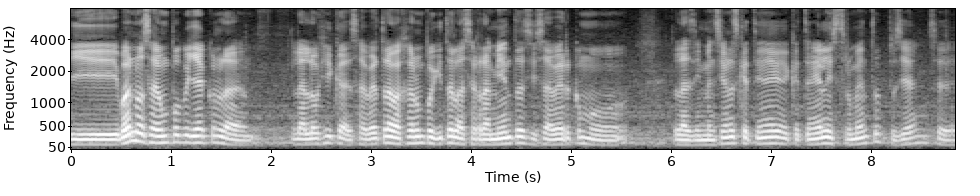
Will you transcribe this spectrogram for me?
Y bueno, o sea, un poco ya con la, la lógica de saber trabajar un poquito las herramientas y saber cómo las dimensiones que tiene que tenía el instrumento, pues ya se,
